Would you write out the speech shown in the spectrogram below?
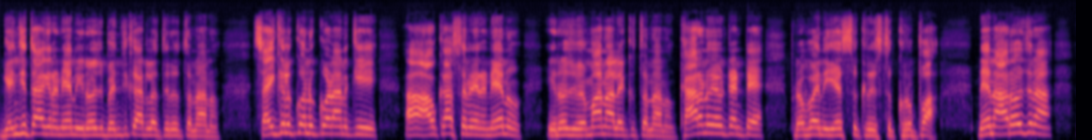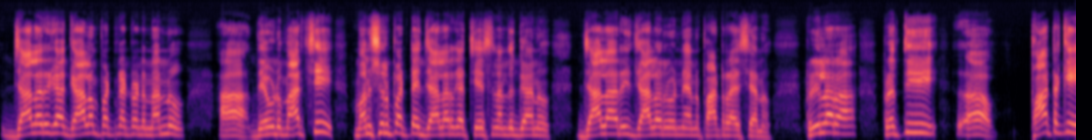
గంజి తాగిన నేను ఈరోజు బెంజ్ కారులో తిరుగుతున్నాను. సైకిల్ కొనుక్కోవడానికి ఆ అవకాశం లేని నేను ఈరోజు విమానాలు ఎక్కుతున్నాను. కారణం ఏమిటంటే ప్రభు అయిన యేసుక్రీస్తు కృప. నేను ఆ రోజున జాలరిగా గాలం పట్టినటువంటి నన్ను దేవుడు మార్చి మనుషులు పట్టే జాలర్గా చేసినందుకు గాను జాలారి జాలరోని అని పాట రాశాను. ప్రియులరా ప్రతి పాటకి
